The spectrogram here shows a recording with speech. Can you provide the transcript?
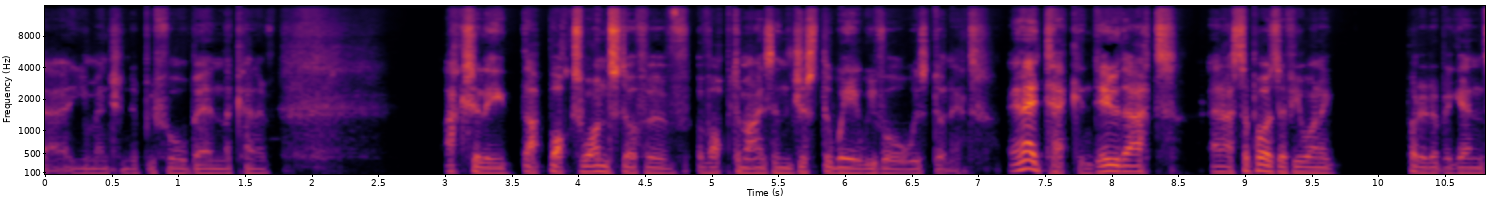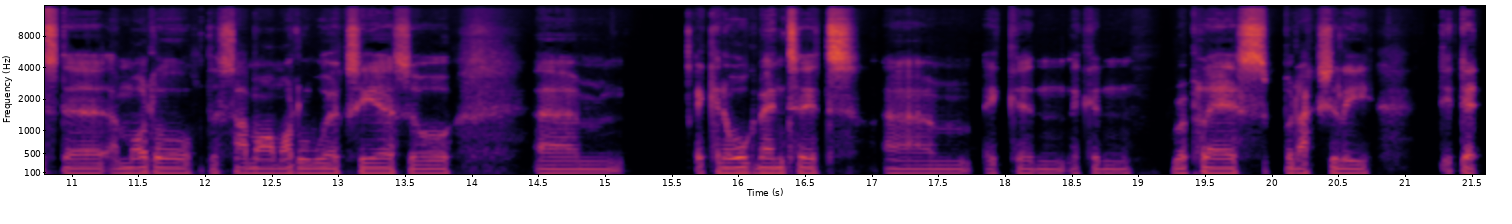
uh, you mentioned it before, Ben. The kind of actually that box one stuff of of optimizing just the way we've always done it. And EdTech can do that. And I suppose if you want to put it up against a, a model, the SAMR model works here. So um, it can augment it. Um, it can it can replace, but actually it,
